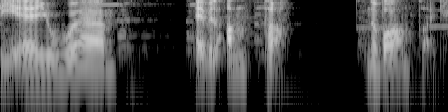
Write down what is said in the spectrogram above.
De er jo eh, Jeg vil anta Nå bare antar jeg.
